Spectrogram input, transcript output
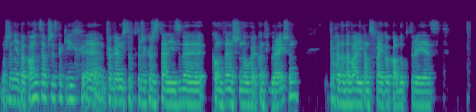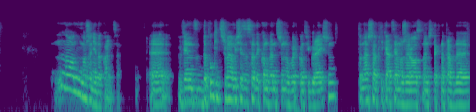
może nie do końca przez takich e, programistów, którzy korzystali z e, convention over configuration. Trochę dodawali tam swojego kodu, który jest, no może nie do końca. E, Więc dopóki trzymamy się zasady convention over configuration, to nasza aplikacja może rosnąć tak naprawdę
